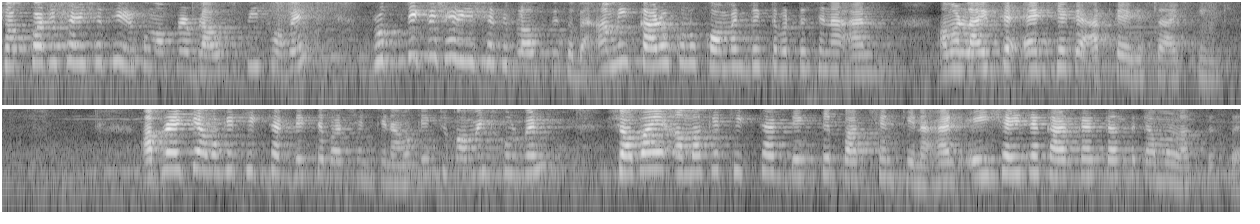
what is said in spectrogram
সব কটা শাড়ির সাথে এরকম আপনার ব্লাউজ পিস হবে। প্রত্যেকটা শাড়ির সাথে ব্লাউজ পিস হবে। আমি কারও কোনো কমেন্ট দেখতে পারতেছি না অ্যান্ড আমার লাইফটা এক জায়গায় আটকে গেছে আই থিঙ্ক আপনারা কি আমাকে ঠিকঠাক দেখতে পাচ্ছেন কিনা? আমাকে একটু কমেন্ট করবেন। সবাই আমাকে ঠিকঠাক দেখতে পাচ্ছেন কিনা? অ্যান্ড এই শাড়িটা কার কার কাছে কেমন লাগতেছে?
